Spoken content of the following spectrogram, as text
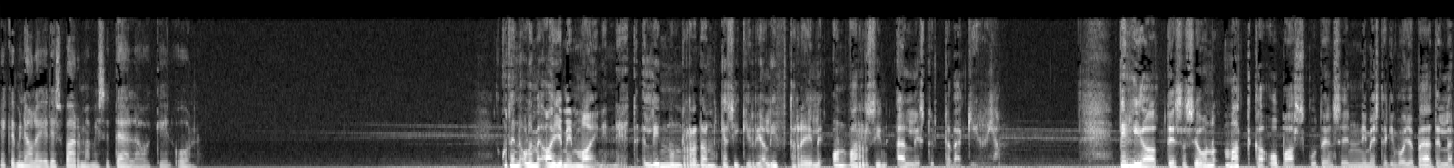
Eikä minä ole edes varma, missä täällä oikein on. Kuten olemme aiemmin maininneet, Linnunradan käsikirja liftareille on varsin ällistyttävä kirja. Periaatteessa se on matkaopas, kuten sen nimestäkin voi jo päätellä.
